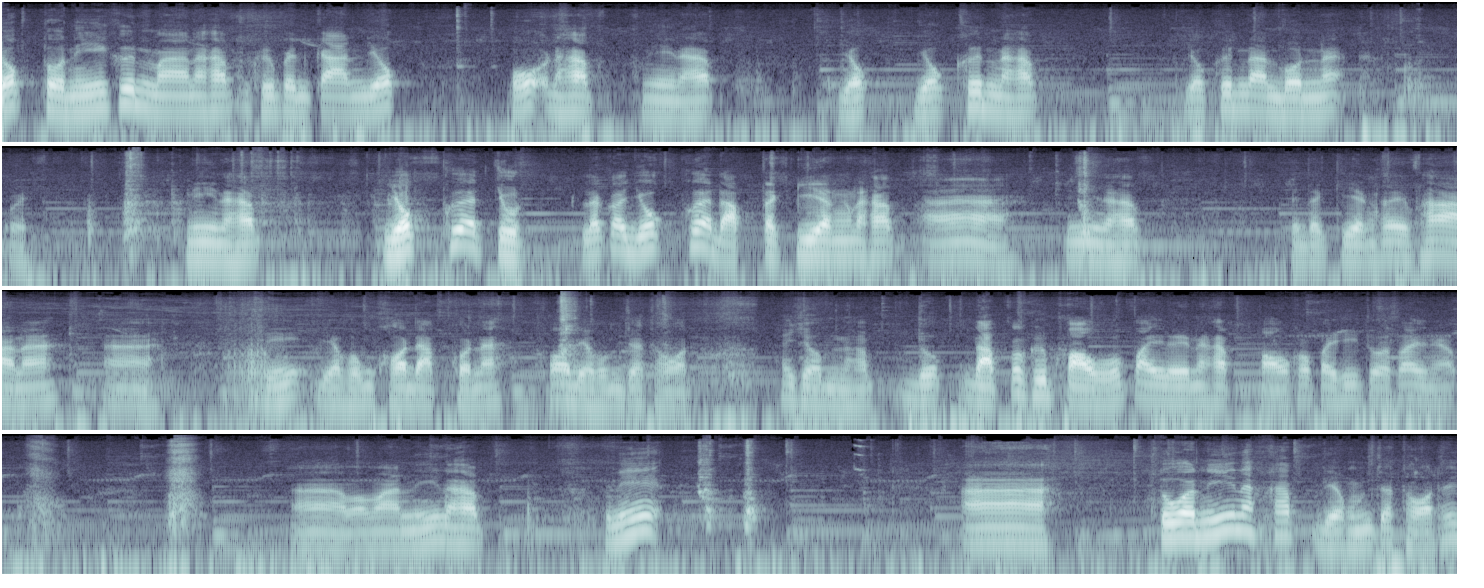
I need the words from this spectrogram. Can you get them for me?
ยกตัวนี้ขึ้นมานะครับ คือเป็นการยกโป๊ะนะครับนี่นะครับยกยกขึ้นนะครับ ยกขึ้นด้านบนนะนี่นะครับ ยกเพื่อจุดแล้วก็ยกเพื่อดับตะเกียงนะครับอ่านี่นะครับ เป็นตะเกียงใส่ผ้านะอ่านี้เดี๋ยวผมขอดับก่อนนะเพราะเดี๋ยวผมจะถอดให้ชมนะครับ ดับก็คือเป่าเข้าไปเลยนะครับ เป่าเข้าไปที่ตัวไส้นะครับ อ่าประมาณนี้นะครับ ทีนี้ ตัวนี้นะครับเดี๋ยวผมจะถอดให้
